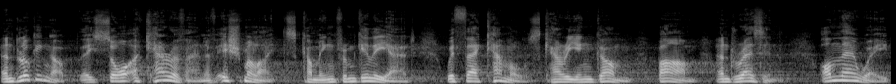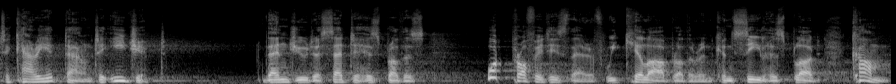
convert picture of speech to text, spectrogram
and looking up, they saw a caravan of Ishmaelites coming from Gilead, with their camels carrying gum, balm, and resin, on their way to carry it down to Egypt. Then Judah said to his brothers, What profit is there if we kill our brother and conceal his blood? Come,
